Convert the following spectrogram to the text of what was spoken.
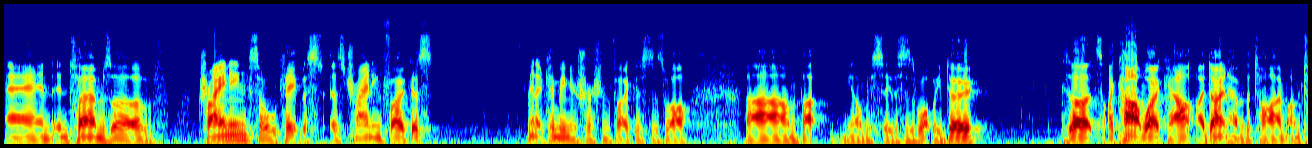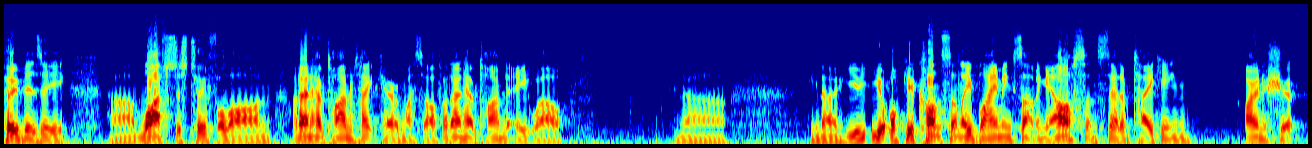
And in terms of training, so we'll keep this as training focused, and it can be nutrition focused as well. Um, but you know, obviously, this is what we do. So it's I can't work out. I don't have the time. I'm too busy. Um, life's just too full on. I don't have time to take care of myself. I don't have time to eat well. Uh, you know, you, you're, you're constantly blaming something else instead of taking ownership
